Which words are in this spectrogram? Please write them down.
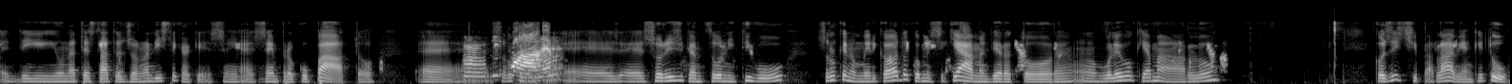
eh, di una testata giornalistica che si è sempre occupato, eh, Mm, solo che- eh, eh, Sorrisi Canzoni TV, solo che non mi ricordo come si chiama il direttore, eh, volevo chiamarlo, così ci parlavi anche tu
